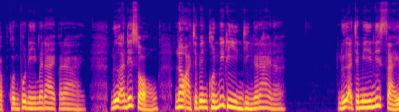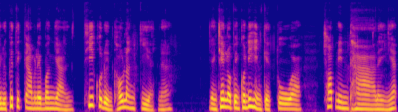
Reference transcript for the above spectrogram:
กับคนพวกนี้ไม่ได้ก็ได้ หรืออันที่สองเราอาจจะเป็นคนไม่ดีจริงๆก็ได้นะ หรืออาจจะมีนิสัยหรือพฤติกรรมอะไรบางอย่าง ที่คนอื่นเขารังเกียจนะ อย่างเช่นเราเป็นคนที่เห็นแก่ตัว ชอบนินทาอะไรอย่างเงี้ย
